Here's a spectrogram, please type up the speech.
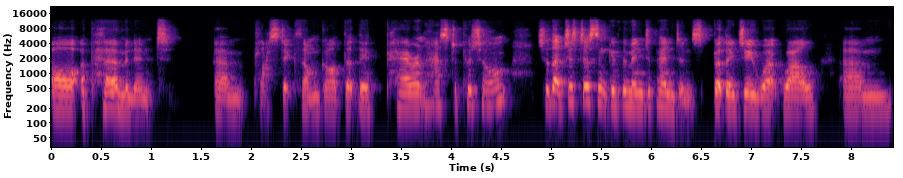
are a permanent um, plastic thumb guard that their parent has to put on. So that just doesn't give them independence, but they do work well. Um,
